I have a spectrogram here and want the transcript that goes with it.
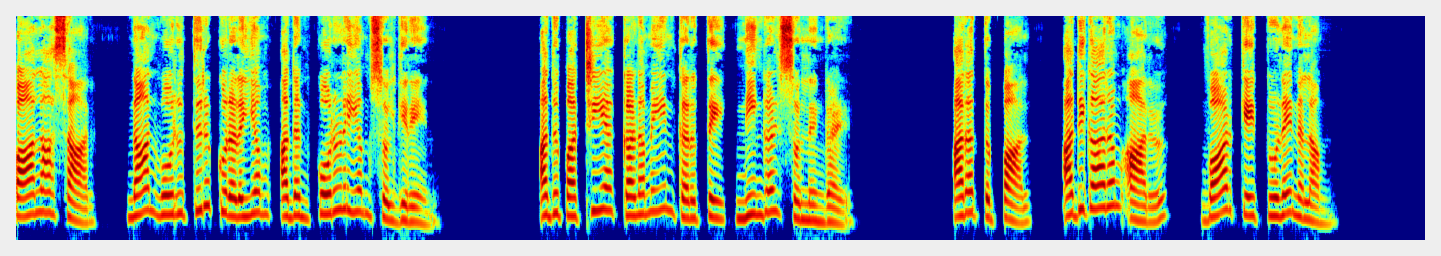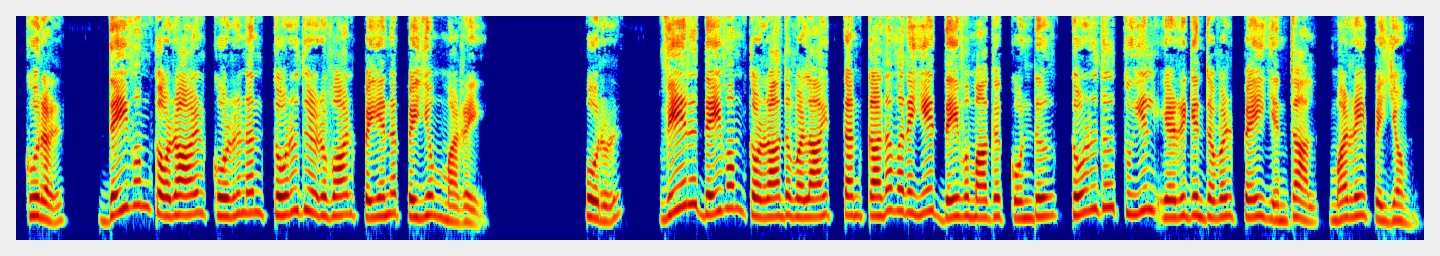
பாலாசார் நான் ஒரு திருக்குறளையும் அதன் பொருளையும் சொல்கிறேன். அது பற்றிய கடமையின் கருத்தை நீங்கள் சொல்லுங்கள். அறத்துப்பால் அதிகாரம் ஆறு வாழ்க்கை துணைநலம் குரல் தெய்வம் தொழாள் கொழுனன் தொழுதெழுவாள் பெயன பெய்யும் மழை. பொருள் வேறு தெய்வம் தொழாதவளாய் தன் கணவரையே தெய்வமாகக் கொண்டு தொழுது துயில் எழுகின்றவள் பெய் என்றால் மழை பெய்யும்.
